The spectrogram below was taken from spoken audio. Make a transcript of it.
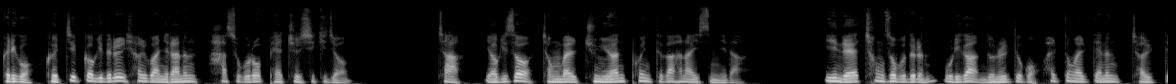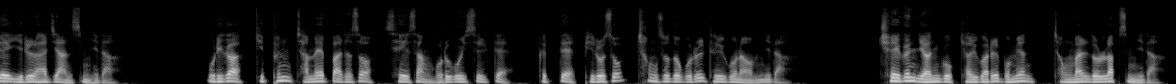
그리고 그 찌꺼기들을 혈관이라는 하수구로 배출시키죠. 자, 여기서 정말 중요한 포인트가 하나 있습니다. 이 뇌 청소부들은 우리가 눈을 뜨고 활동할 때는 절대 일을 하지 않습니다. 우리가 깊은 잠에 빠져서 세상 모르고 있을 때, 그때 비로소 청소도구를 들고 나옵니다. 최근 연구 결과를 보면 정말 놀랍습니다.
